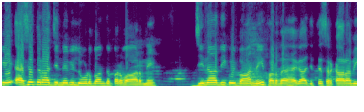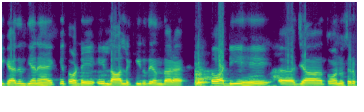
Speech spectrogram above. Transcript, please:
ਕਿ ਐਸੇ ਤਰ੍ਹਾਂ ਜਿੰਨੇ ਵੀ ਲੋੜਵੰਦ ਪਰਿਵਾਰ ਨੇ, ਜਿਨ੍ਹਾਂ ਦੀ ਕੋਈ ਬਾਹ ਨਹੀਂ ਫੜਦਾ ਹੈਗਾ, ਜਿੱਥੇ ਸਰਕਾਰਾਂ ਵੀ ਕਹਿ ਦਿੰਦੀਆਂ ਨੇ ਹੈ ਕਿ ਤੁਹਾਡੇ ਇਹ ਲਾਲ ਲਕੀਰ ਦੇ ਅੰਦਰ ਹੈ, ਤੁਹਾਡੀ ਇਹ ਜਾਂ ਤੁਹਾਨੂੰ ਸਿਰਫ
